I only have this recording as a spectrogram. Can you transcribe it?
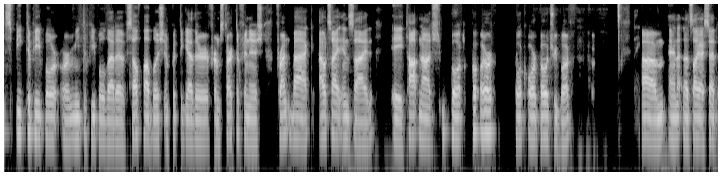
speak to people or meet the people that have self-published and put together from start to finish, front, back, outside, inside, a top-notch book or book or poetry book. Um and that's like i said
